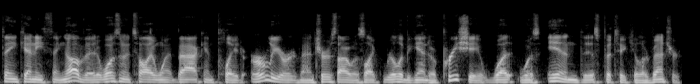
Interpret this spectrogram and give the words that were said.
think anything of it. It wasn't until I went back and played earlier adventures I was like really began to appreciate what was in this particular adventure.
